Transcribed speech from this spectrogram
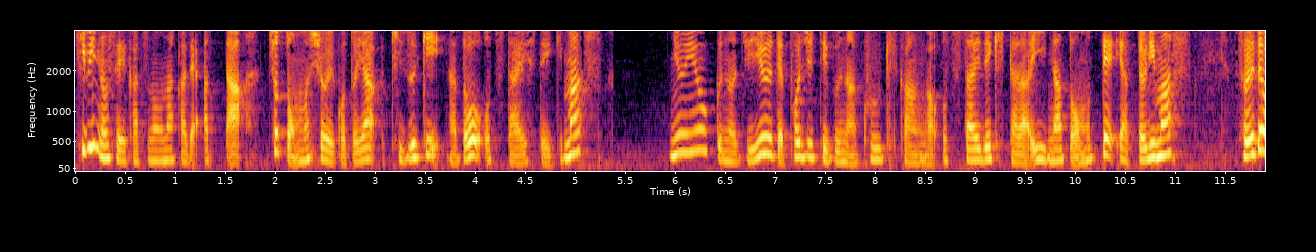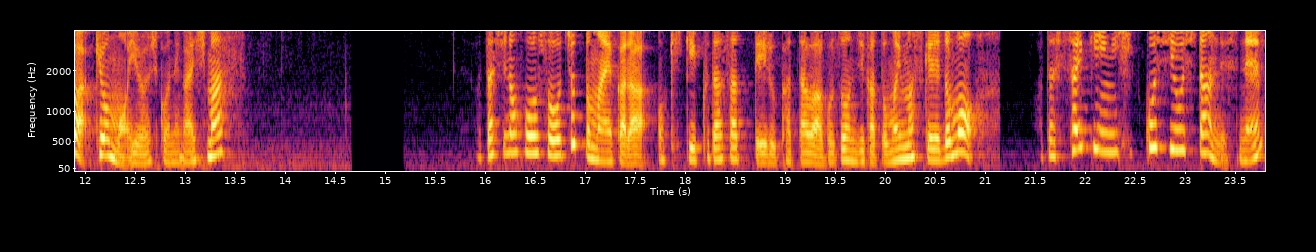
日々の生活の中であったちょっと面白いことや気づきなどをお伝えしていきます。ニューヨークの自由でポジティブな空気感がお伝えできたらいいなと思ってやっております。それでは今日もよろしくお願いします。私の放送をちょっと前からお聞きくださっている方はご存知かと思いますけれども、私最近引っ越しをしたんですね。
